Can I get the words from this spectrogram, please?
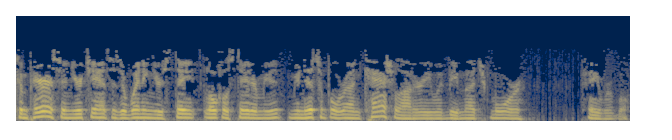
comparison, your chances of winning your state, local, state, or municipal run cash lottery would be much more favorable.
